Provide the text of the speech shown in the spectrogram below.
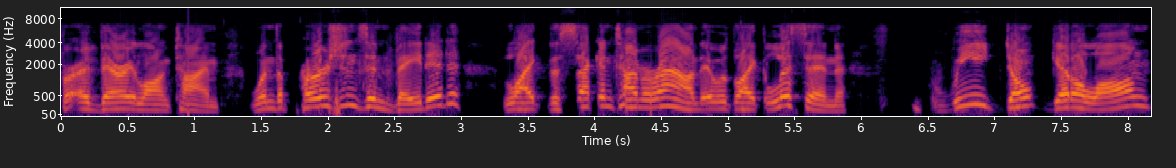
for a very long time. When the Persians invaded, like the second time around, it was like, listen, we don't get along.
